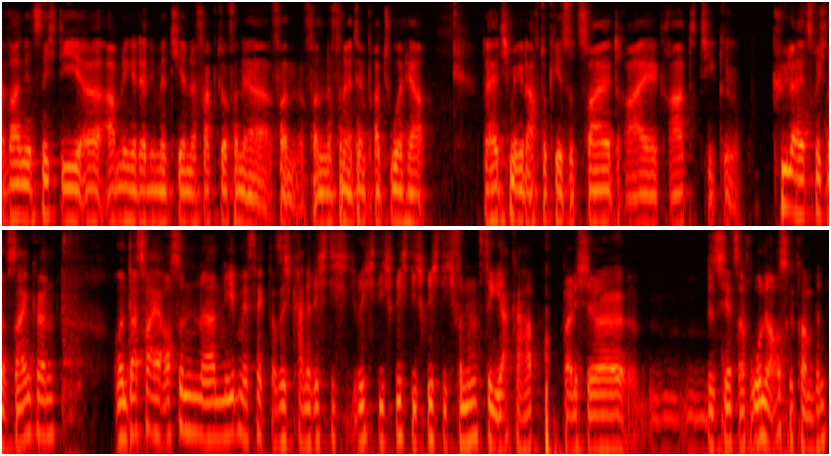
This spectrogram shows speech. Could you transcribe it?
Da waren jetzt nicht die äh, Armlinge der limitierende Faktor von der, von, von, von der Temperatur her. Da hätte ich mir gedacht, okay, so zwei, drei Grad kühler hätte es ruhig noch sein können. Und das war ja auch so ein äh, Nebeneffekt, dass ich keine richtig, richtig, richtig, richtig vernünftige Jacke habe, weil ich äh, bis jetzt auch ohne ausgekommen bin.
